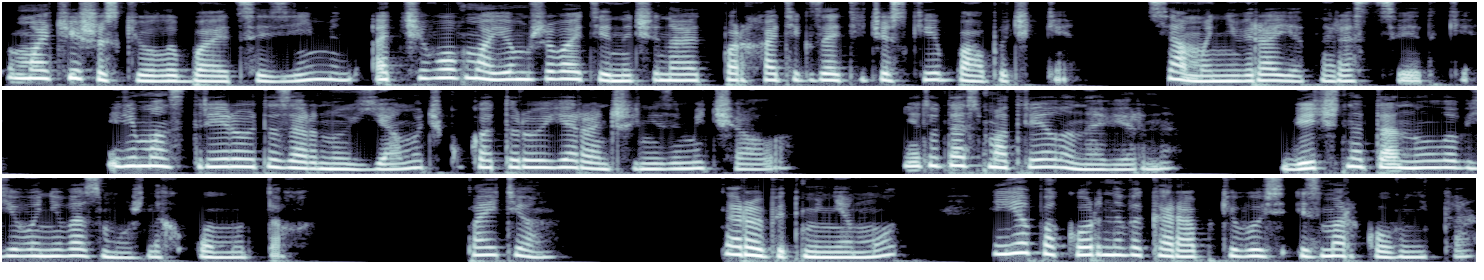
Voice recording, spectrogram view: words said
По-мальчишески улыбается Зимин, отчего в моем животе начинают порхать экзотические бабочки самой невероятной расцветки и демонстрирует озорную ямочку, которую я раньше не замечала. Не туда смотрела, наверное. Вечно тонула в его невозможных омутах. «Пойдем». Торопит меня Мот, и я покорно выкарабкиваюсь из морковника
